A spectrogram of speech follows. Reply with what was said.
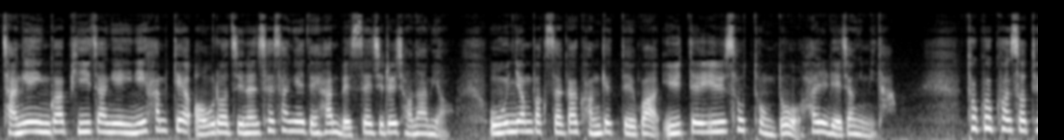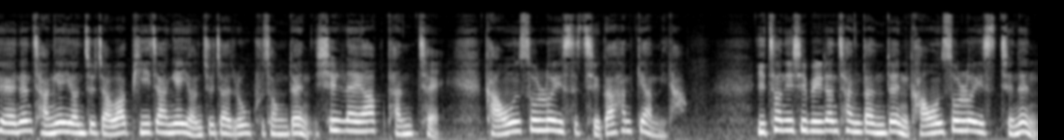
장애인과 비장애인이 함께 어우러지는 세상에 대한 메시지를 전하며 오은영 박사가 관객들과 일대일 소통도 할 예정입니다. 토크 콘서트에는 장애 연주자와 비장애 연주자로 구성된 실내악 단체 가온 솔로이스츠가 함께합니다. 2021년 창단된 가온 솔로이스트는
